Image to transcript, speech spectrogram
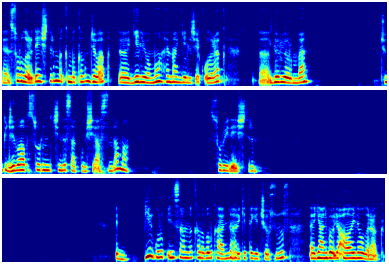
E, soruları değiştirin bakın bakalım cevap e, geliyor mu? Hemen gelecek olarak e, görüyorum ben. Çünkü cevabı sorunun içinde saklı bir şey aslında ama soruyu değiştirin. Bir grup insanla kalabalık halinde harekete geçiyorsunuz. E, yani böyle aile olarak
